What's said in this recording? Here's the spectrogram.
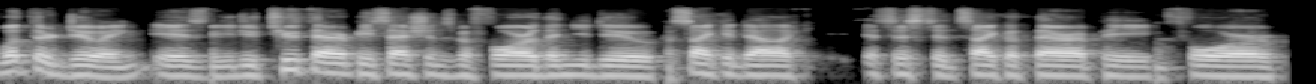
what they're doing is you do two therapy sessions before, then you do psychedelic assisted psychotherapy for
